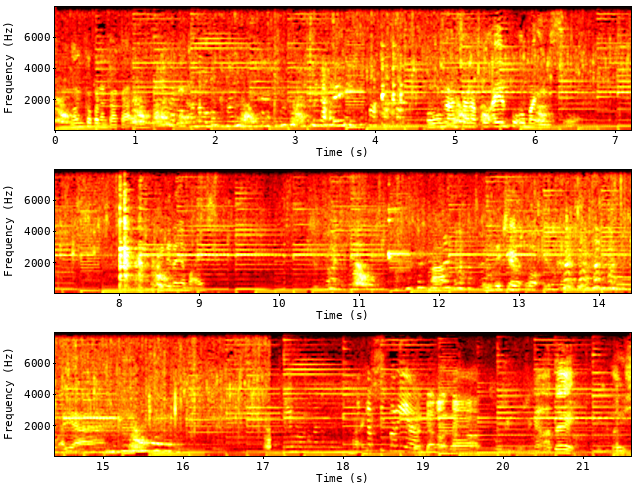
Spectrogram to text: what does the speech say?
Ngayon ka pa nang kakain? Oo nga, ang sarap po. Ayan po, o mais. Oh. Pwede na yung mais? ha? Hindi siya. Oh, ayan. Maria. Ganda ka sa kusing-kusing Ate, mais.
